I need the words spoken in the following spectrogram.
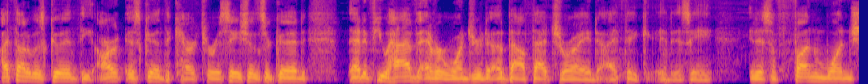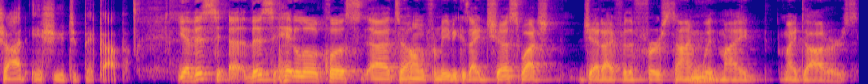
I thought it was good. The art is good. The characterizations are good. And if you have ever wondered about that droid, I think it is a it is a fun one shot issue to pick up. Yeah, this uh, this hit a little close uh, to home for me because I just watched Jedi for the first time mm. with my my daughters,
